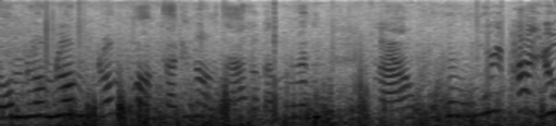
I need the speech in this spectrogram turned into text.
ลมลมลมลมพร้อมจ้าพี่น้องจ้าแล้วก็มืนหนาวโอ้โหพายุ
